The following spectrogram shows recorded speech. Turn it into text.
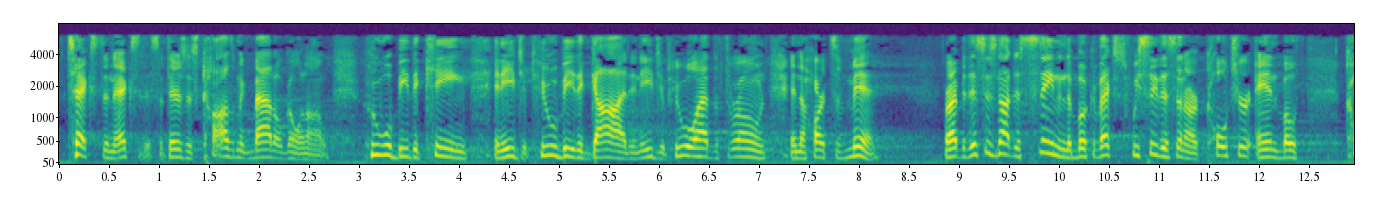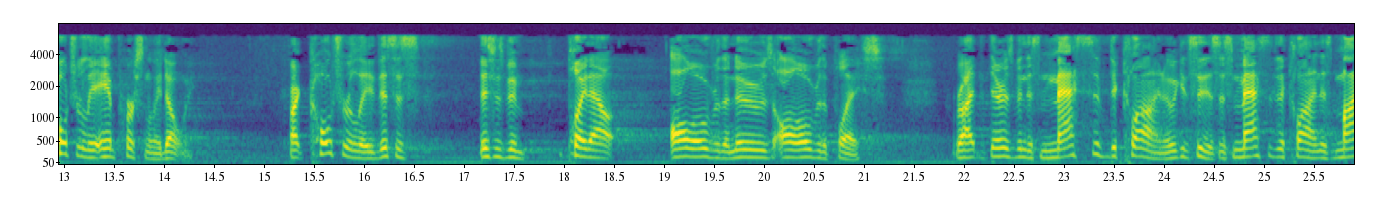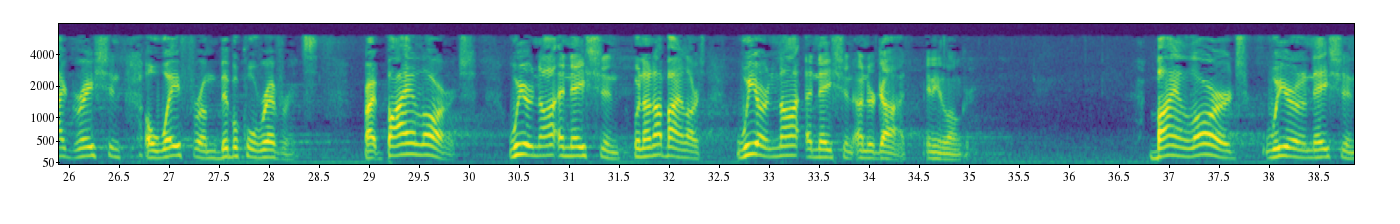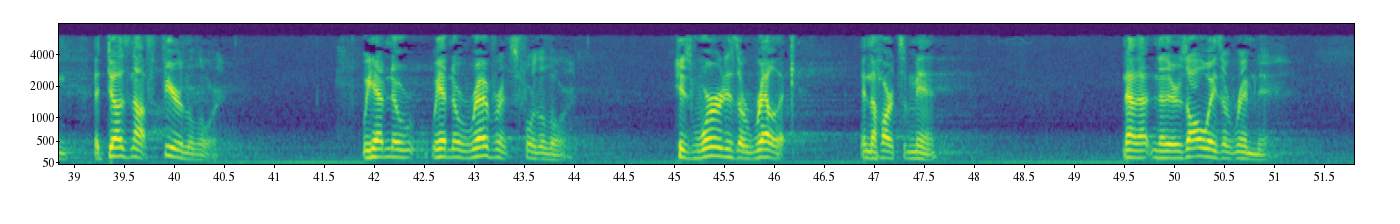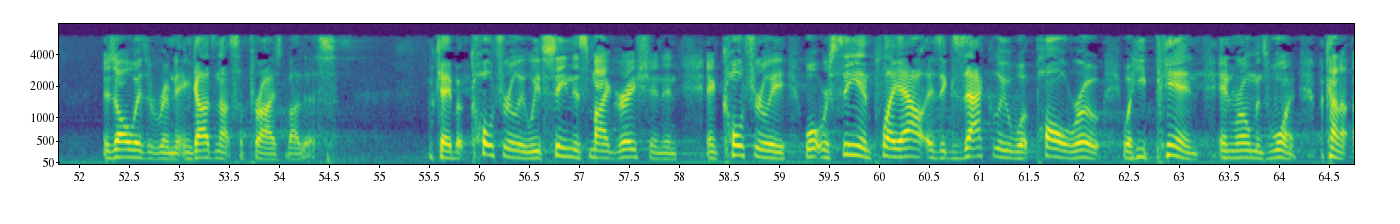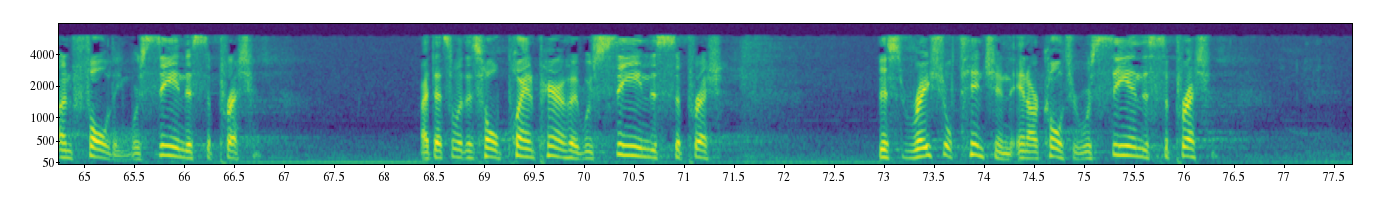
text in Exodus that there's this cosmic battle going on. Who will be the king in Egypt? Who will be the God in Egypt? Who will have the throne in the hearts of men? Right? But this is not just seen in the book of Exodus. We see this in our culture and both culturally and personally, don't we? Right? Culturally, this is this has been played out all over the news, all over the place. Right? That there has been this massive decline, and we can see this, this massive decline, this migration away from biblical reverence Right? By and large, we are not a nation, well, no, not by and large, we are not a nation under God any longer. By and large, we are a nation that does not fear the Lord. We have no, we have no reverence for the Lord. His word is a relic in the hearts of men. Now, that, now, there's always a remnant. There's always a remnant, and God's not surprised by this. Okay, but culturally, we've seen this migration, and, and culturally, what we're seeing play out is exactly what Paul wrote, what he penned in Romans 1, kind of unfolding. We're seeing this suppression. Right, that's what this whole Planned Parenthood, we've seen this suppression. This racial tension in our culture, we're seeing this suppression.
